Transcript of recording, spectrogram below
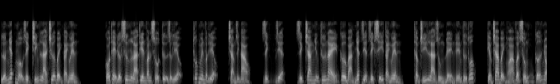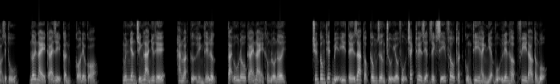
lớn nhất mậu dịch chính là chữa bệnh tài nguyên. Có thể được xưng là thiên văn sổ tự dược liệu, thuốc nguyên vật liệu trảm dịch đao, dịch diện, dịch trang những thứ này cơ bản nhất diện dịch sĩ tài nguyên, thậm chí là dùng để nếm thử thuốc, kiểm tra bệnh hóa vật sống cỡ nhỏ dịch thú, nơi này cái gì cần có đều có. Nguyên nhân chính là như thế hàng loạt cự hình thế lực tại u đô cái này khổng lồ nơi. Chuyên công thiết bị y tế gia tộc công dương chủ yếu phụ trách thuê diệt dịch sĩ phẫu thuật cùng thi hành nhiệm vụ liên hợp phi đao tổng bộ,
